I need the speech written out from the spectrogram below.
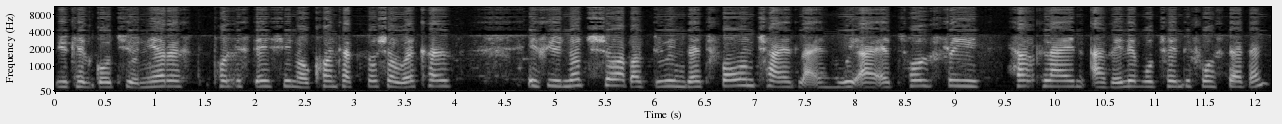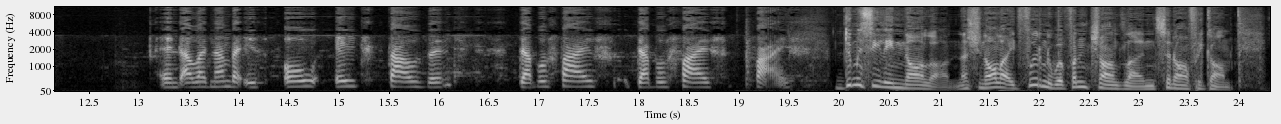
you can go to your nearest police station or contact social workers. If you're not sure about doing that, phone Childline. We are a toll-free helpline available 24-7. And our number is 08000 55555. Dumisile Nala, nasionale uitvoerende hoof van Childline Suid-Afrika.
